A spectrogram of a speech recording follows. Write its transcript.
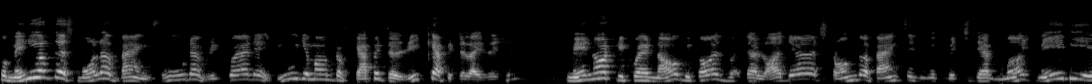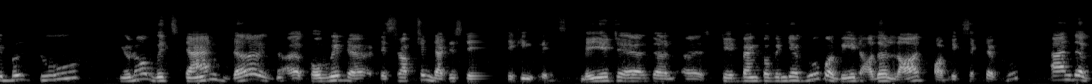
So many of the smaller banks who would have required a huge amount of capital recapitalization may not require now because the larger, stronger banks with which they have merged may be able to, you know, withstand the uh, COVID uh, disruption that is taking place, be it uh, the uh, State Bank of India group or be it other large public sector group and the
